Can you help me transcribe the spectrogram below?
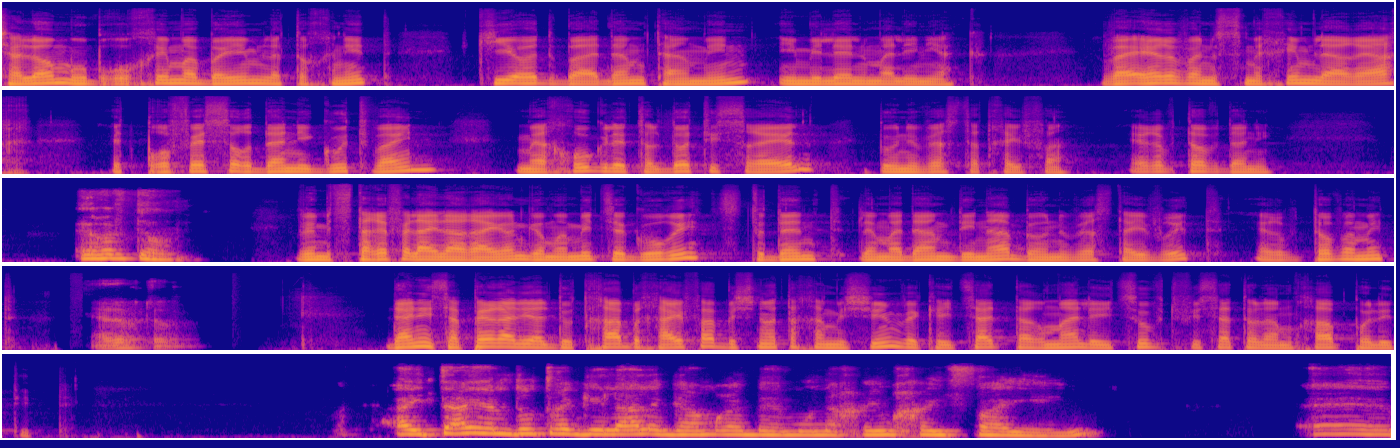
שלום וברוכים הבאים לתוכנית "כי עוד באדם תאמין" עם הלל מליניאק. והערב אנו שמחים לארח את פרופסור דני גוטווין מהחוג לתולדות ישראל באוניברסיטת חיפה. ערב טוב, דני. ערב טוב. ומצטרף אליי לרעיון גם עמית זגורי, סטודנט למדע המדינה באוניברסיטה העברית. ערב טוב, עמית. ערב טוב. דני, ספר על ילדותך בחיפה בשנות החמישים וכיצד תרמה לעיצוב תפיסת עולמך הפוליטית. הייתה ילדות רגילה לגמרי במונחים חיפאיים. אה,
